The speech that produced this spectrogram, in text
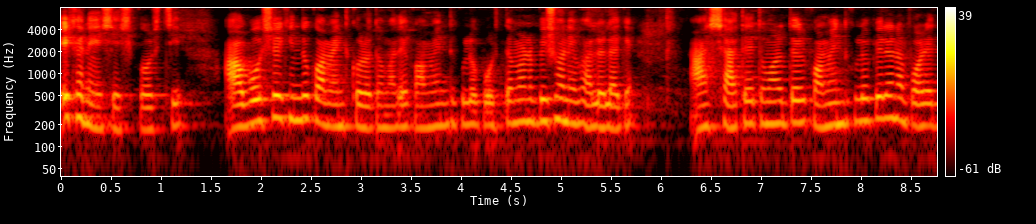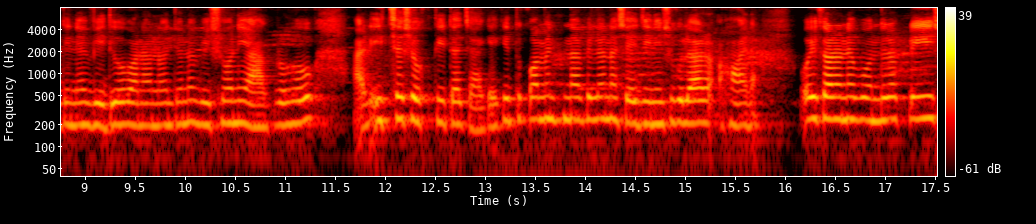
এখানেই শেষ করছি। অবশ্যই কিন্তু কমেন্ট করো, তোমাদের কমেন্টগুলো পড়তে আমার ভীষণই ভালো লাগে। আর সাথে তোমাদের কমেন্টগুলো পেলে না পরের দিনে ভিডিও বানানোর জন্য ভীষণই আগ্রহ আর ইচ্ছা শক্তিটা জাগে। কিন্তু কমেন্ট না পেলে না সেই জিনিসগুলো আর হয় না। ওই কারণে বন্ধুরা প্লিজ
